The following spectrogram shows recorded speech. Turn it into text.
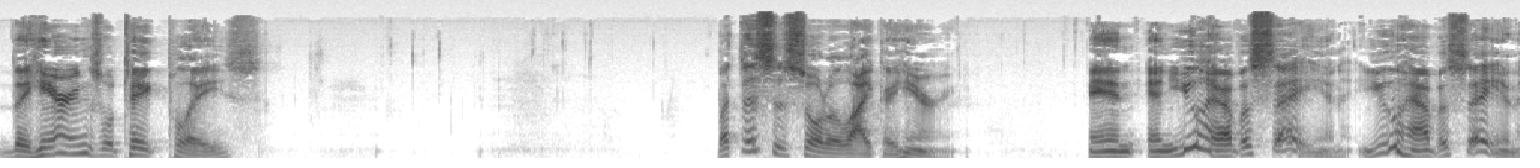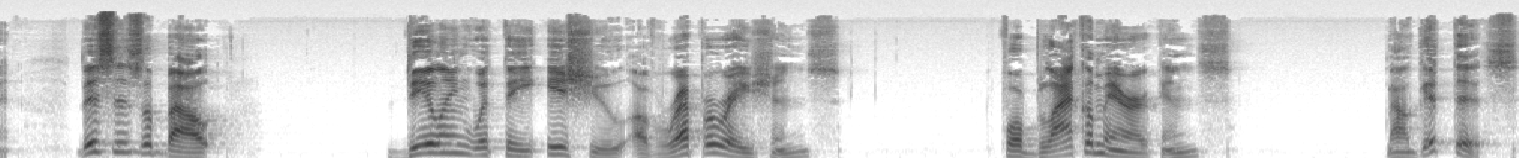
the hearings will take place, but this is sort of like a hearing. And, and you have a say in it. You have a say in it. This is about dealing with the issue of reparations for black Americans. Now, get this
